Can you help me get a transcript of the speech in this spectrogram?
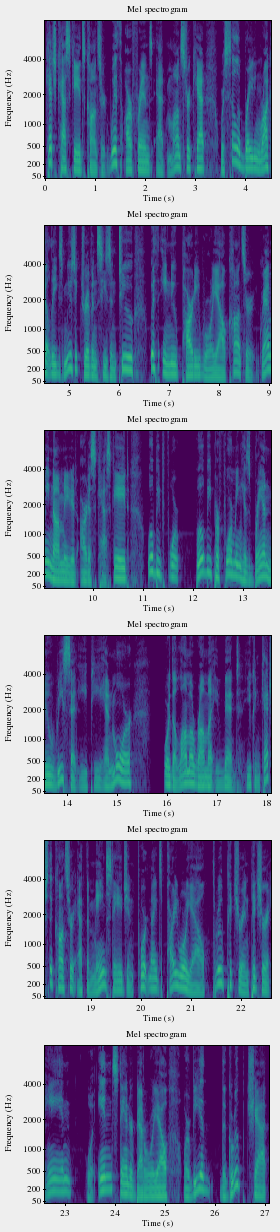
catch Kaskade's concert with our friends at Monstercat. We're celebrating Rocket League's music driven season 2 with a new Party Royale concert. Grammy nominated artist Cascade will be, for, will be performing his brand new Reset EP and more for the Llama Rama event. You can catch the concert at the main stage in Fortnite's Party Royale through picture in picture and well, in standard battle royale or via the group chat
